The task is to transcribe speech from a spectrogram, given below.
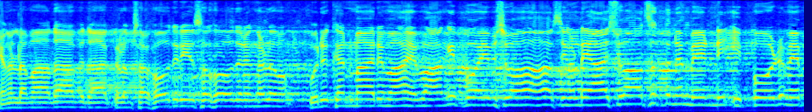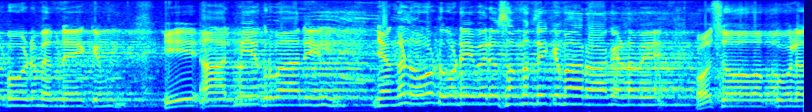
ഞങ്ങളുടെ മാതാപിതാക്കളും സഹോദരി സഹോദരങ്ങളും ഗുരുക്കന്മാരുമായി വാങ്ങിപ്പോയ വിശ്വാസികളുടെ ആശ്വാസത്തിനും വേണ്ടി ഇപ്പോഴും എപ്പോഴും എന്നേക്കും. ഈ ആത്മീയ കുർബാനയിൽ ഞങ്ങളോടുകൂടെ ഇവരെ സംബന്ധിക്കുമാറാകണമേ. ഓശോ വപ്പൂല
